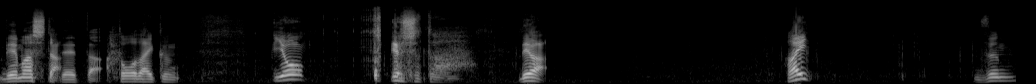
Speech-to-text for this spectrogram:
出ました。出た。東大くん。よっよしちょっと。では。はい。ずん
